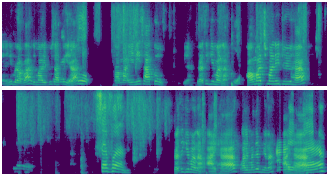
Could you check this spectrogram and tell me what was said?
Nah, ini berapa? 5001 ya. Sama ini satu. Ya, berarti gimana? How much money do you have? Seven. Berarti gimana? I have. Kalimatnya gimana? I I have. have.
